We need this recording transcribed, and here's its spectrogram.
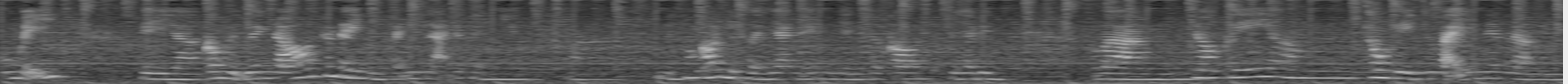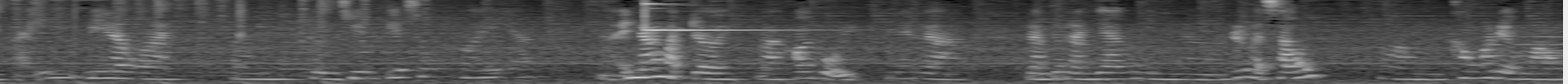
của Mỹ. Thì à, công việc bên đó trước đây mình phải đi lại rất là nhiều. Và mình không có nhiều thời gian để mình dành cho con cho gia đình. Và do cái um, công việc như vậy cho nên là mình phải đi ra ngoài um, thường xuyên tiếp xúc với uh, ánh nắng mặt trời và khói bụi cho nên là làm cho làn da của mình uh, rất là xấu. Um, không có đều màu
